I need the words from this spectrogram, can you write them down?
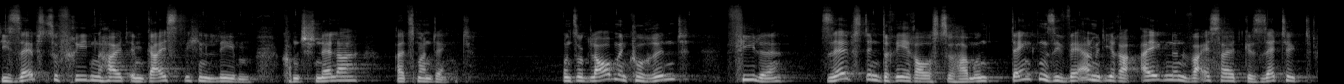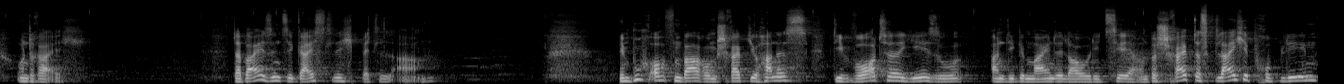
Die Selbstzufriedenheit im geistlichen Leben kommt schneller, als man denkt. Und so glauben in Korinth viele, selbst den Dreh rauszuhaben und denken, sie wären mit ihrer eigenen Weisheit gesättigt und reich. Dabei sind sie geistlich bettelarm. Im Buch Offenbarung schreibt Johannes die Worte Jesu an die Gemeinde Laodicea und beschreibt das gleiche Problem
